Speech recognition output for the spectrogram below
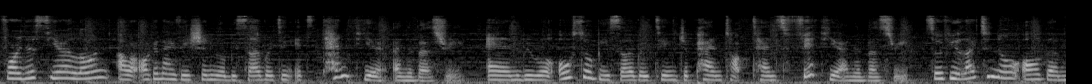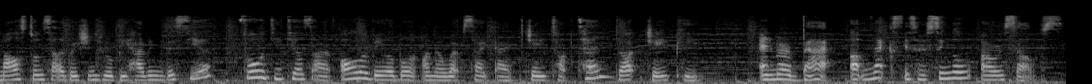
For this year alone, our organization will be celebrating its 10th year anniversary and we will also be celebrating Japan Top 10's 5th year anniversary. So if you'd like to know all the milestone celebrations we'll be having this year, full details are all available on our website at jtop10.jp. And we're back. Up next is her single Ourselves.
